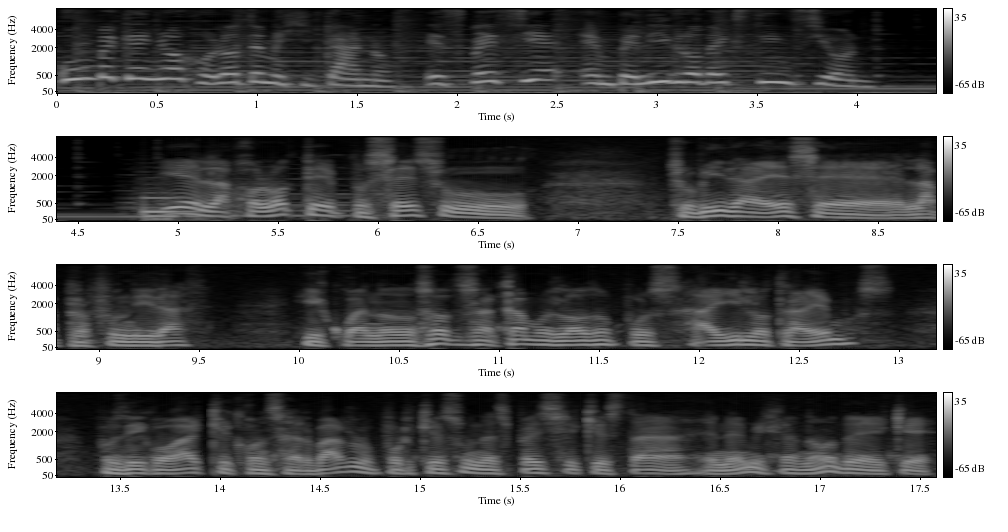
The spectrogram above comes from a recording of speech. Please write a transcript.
Un pequeño ajolote mexicano, especie en peligro de extinción. Y el ajolote pues es su, su vida es eh, la profundidad. Y cuando nosotros sacamos lodo, pues ahí lo traemos. Pues digo, hay que conservarlo porque es una especie que está enémica, ¿no? De que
